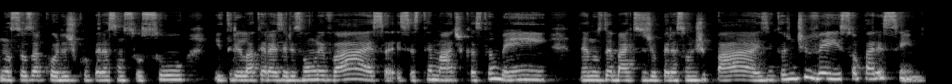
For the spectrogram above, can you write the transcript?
nos seus acordos de cooperação sul-sul e trilaterais, eles vão levar essa, essas temáticas também, né, nos debates de operação de paz. Então, a gente vê isso aparecendo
